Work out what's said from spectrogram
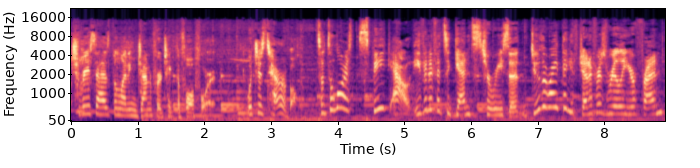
Teresa has been letting Jennifer take the fall for it, which is terrible. So, Dolores, speak out. Even if it's against Teresa, do the right thing. If Jennifer's really your friend,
